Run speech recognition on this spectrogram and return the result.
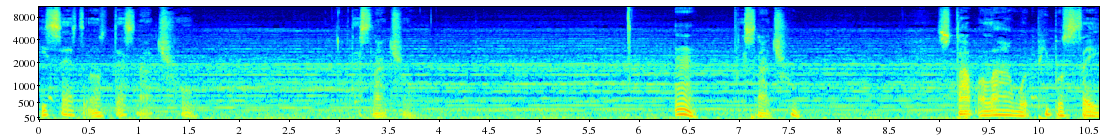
He says to us, that's not true. That's not true. Mm, it's not true. Stop allowing what people say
